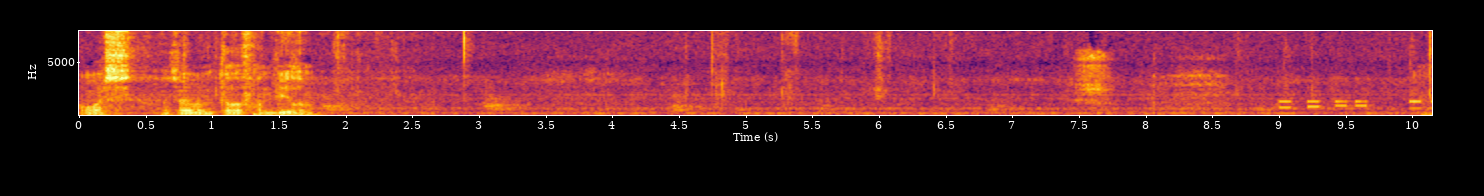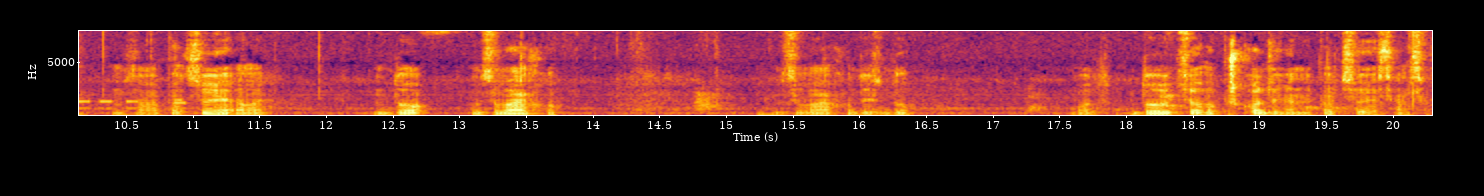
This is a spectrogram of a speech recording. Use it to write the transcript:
Ось, зробимо телефон білим. Зараз працює, але до зверху. Зверху десь до. От, до цього пошкодження не працює сенсор.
